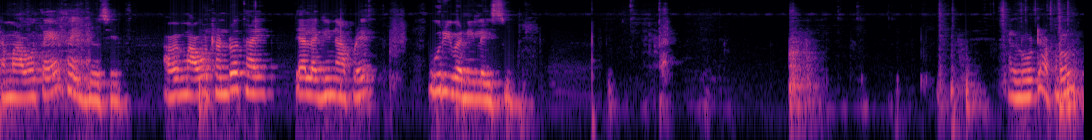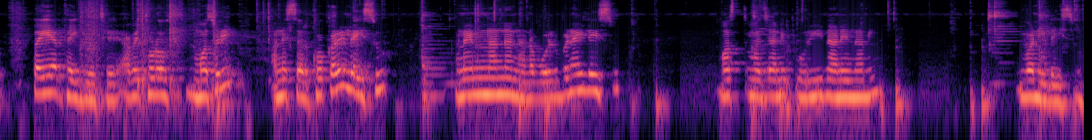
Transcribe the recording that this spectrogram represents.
આ માવો તૈયાર થઈ ગયો છે. હવે માવો ઠંડો થાય, ત્યાં લગીને આપણે પૂરી બની લઈશું. લોટ આપણો તૈયાર થઈ ગયો છે. હવે થોડો મસળી અને સરખો કરી લઈશું. અને નાના નાના બોલ બનાવી લઈશું. મસ્ત મજાની પૂરી, નાની નાની વણી લઈશું.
